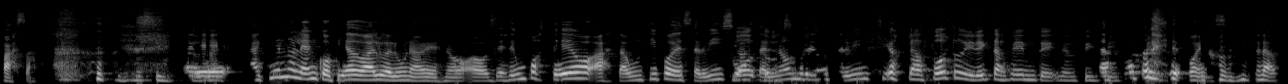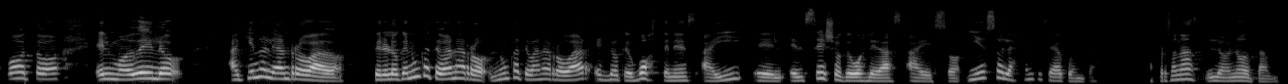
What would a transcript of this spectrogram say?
pasa. Sí, Eh. ¿A quién no le han copiado algo alguna vez, no? O desde un posteo hasta un tipo de servicio, hasta el nombre de un servicio. La foto directamente. La sí. foto, bueno, la foto, el modelo, ¿a quién no le han robado? Pero lo que nunca te van a, ro- nunca te van a robar es lo que vos tenés ahí, el, el sello que vos le das a eso. Y eso la gente se da cuenta. Las personas lo notan.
